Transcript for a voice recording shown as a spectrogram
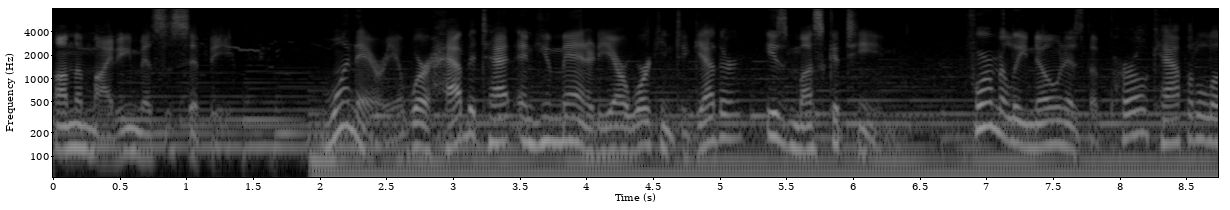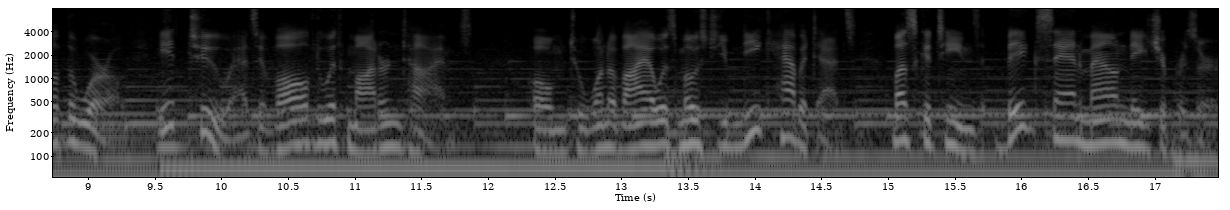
on the mighty Mississippi. One area where habitat and humanity are working together is Muscatine. Formerly known as the pearl capital of the world, it too has evolved with modern times. Home to one of Iowa's most unique habitats, Muscatine's Big Sand Mound Nature Preserve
